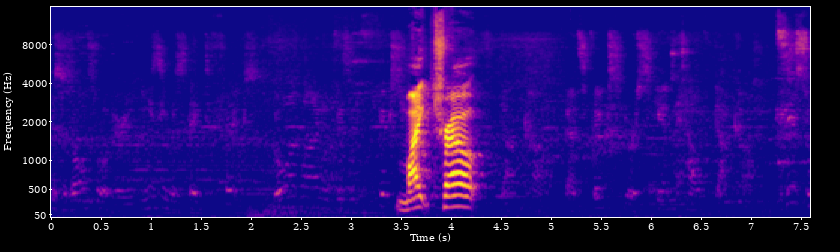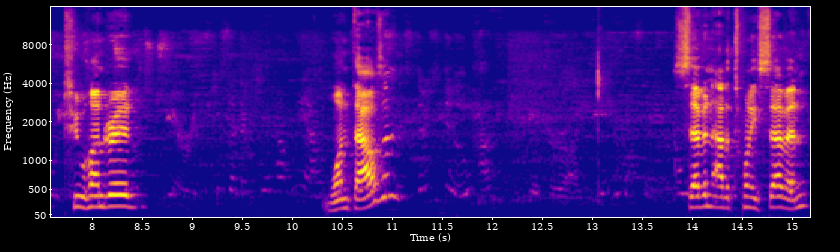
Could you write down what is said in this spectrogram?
This is also a very easy mistake to fix. Go online and visit fix Mike Trout, 200, 1,000? 7 out of 27.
